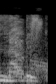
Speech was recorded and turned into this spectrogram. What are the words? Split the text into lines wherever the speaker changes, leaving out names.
Now this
